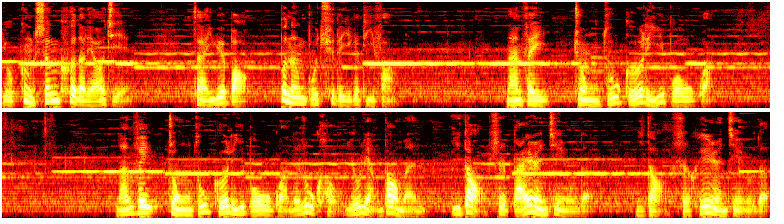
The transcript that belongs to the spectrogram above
有更深刻的了解，在约堡不能不去的一个地方——南非种族隔离博物馆。南非种族隔离博物馆的入口有两道门，一道是白人进入的，一道是黑人进入的。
